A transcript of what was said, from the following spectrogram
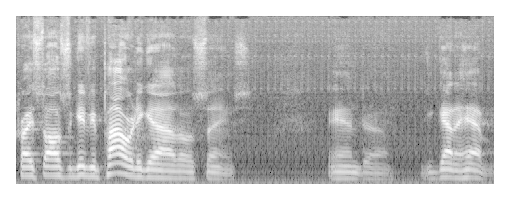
Christ also give you power to get out of those things. And uh, you got to have them.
